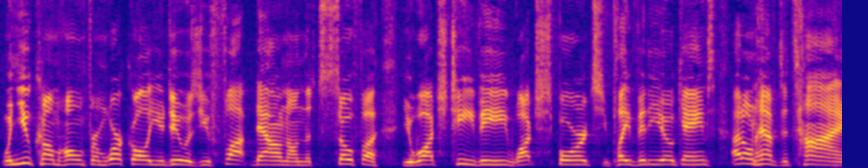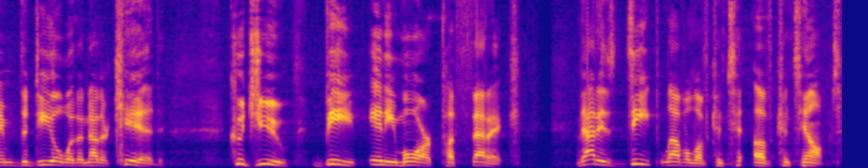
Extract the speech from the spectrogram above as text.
when you come home from work, all you do is you flop down on the sofa, you watch TV, watch sports, you play video games. I don't have the time to deal with another kid. Could you be any more pathetic? That is deep level of, of contempt.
